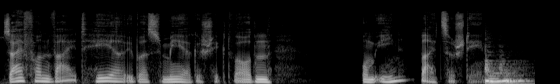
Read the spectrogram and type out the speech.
sei von weit her übers Meer geschickt worden, um ihnen beizustehen.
